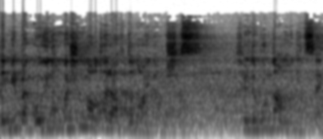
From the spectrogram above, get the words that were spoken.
Emir bak oyunun başında o taraftan oynamışız. Şimdi buradan mı gitsek?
